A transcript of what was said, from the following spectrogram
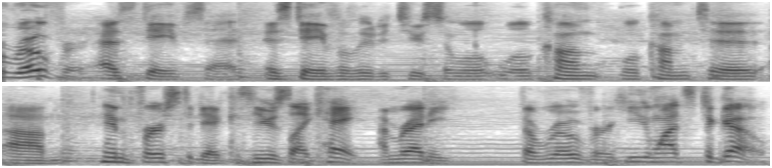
Rover, as Dave said, as Dave alluded to. So we'll we'll come we'll come to um, him first again because he was like, "Hey, I'm ready." The Rover, he wants to go.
